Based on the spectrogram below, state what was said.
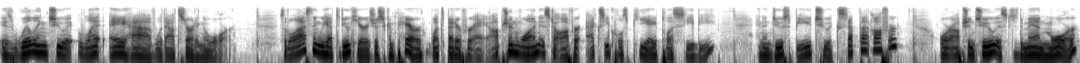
is willing to let A have without starting a war. So the last thing we have to do here is just compare what's better for A. Option one is to offer X equals PA plus CB and induce B to accept that offer. Or option two is to demand more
